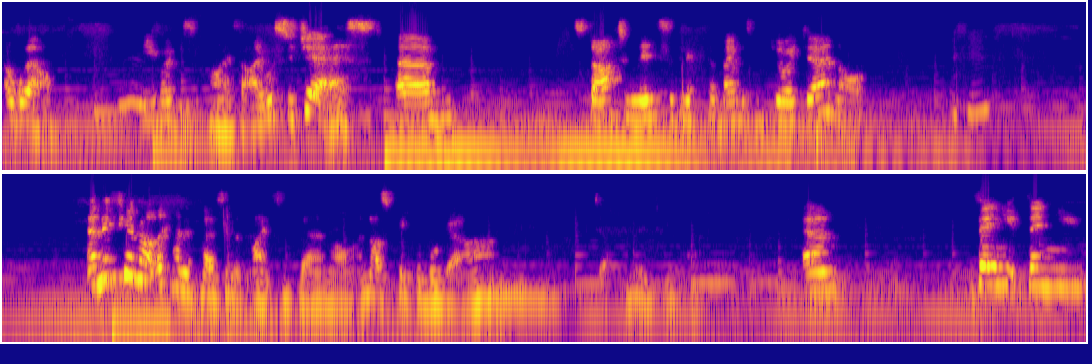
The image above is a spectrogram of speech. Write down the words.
Oh, well, hmm. you won't be surprised. I would suggest um, starting an insignificant moments of joy journal. Mm-hmm. And if you're not the kind of person that likes a journal, and lots of people will go, oh, definitely do that. Um, then you then you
